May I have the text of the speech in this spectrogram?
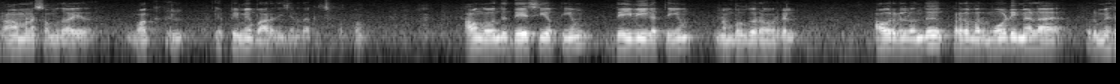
பிராமண சமுதாய வாக்குகள் எப்பயுமே பாரதிய ஜனதா கட்சி பக்கம். அவங்க வந்து தேசியத்தையும் தெய்வீகத்தையும் நம்புகிறவர்கள். அவர்கள் வந்து பிரதமர் மோடி மேலே ஒரு மிக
